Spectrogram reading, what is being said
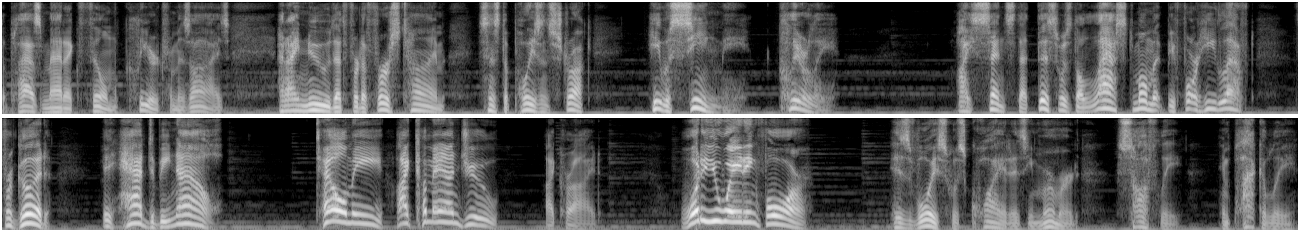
the plasmatic film cleared from his eyes, and I knew that for the first time since the poison struck, he was seeing me clearly. I sensed that this was the last moment before he left for good. It had to be now. Tell me, I command you, I cried. What are you waiting for? His voice was quiet as he murmured, softly, implacably,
